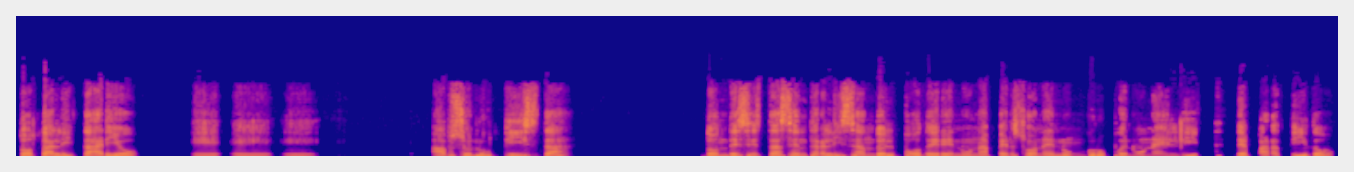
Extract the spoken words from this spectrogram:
totalitario eh, eh, absolutista, donde se está centralizando el poder en una persona, en un grupo, en una élite de partido,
